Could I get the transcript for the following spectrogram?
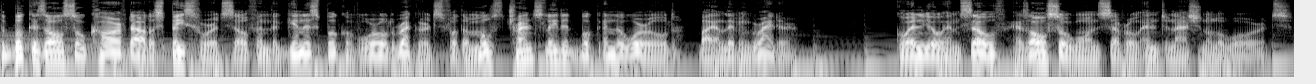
The book has also carved out a space for itself in the Guinness Book of World Records for the most translated book in the world by a living writer. Coelho himself has also won several international awards.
